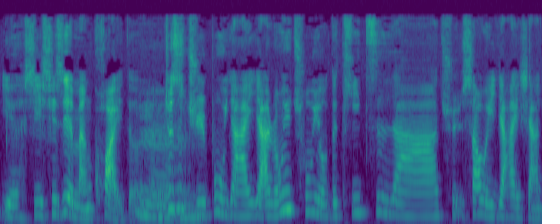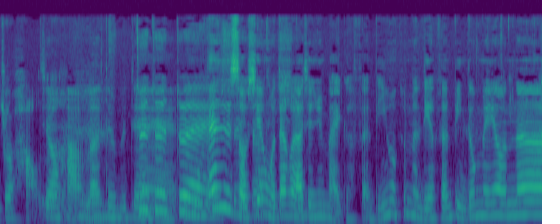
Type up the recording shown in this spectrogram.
也其其实也蛮快的，嗯、就是局部压一压，容易出油的 T 字啊，去稍微压一下就好了，就好了，对不对？对对对。嗯、但是首先我待会要先去买个粉饼，因为我根本连粉饼都没有呢。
